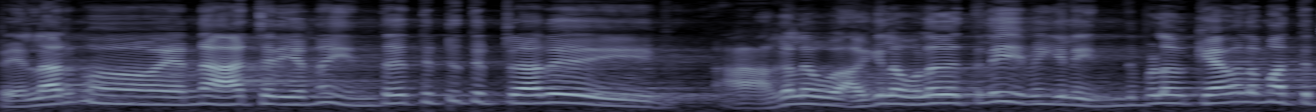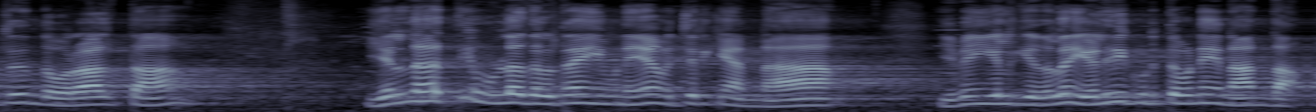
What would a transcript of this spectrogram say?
இப்போ எல்லாருக்கும் என்ன ஆச்சரியம்னா இந்த திட்டு திட்டுறாரு அகல அகில உலகத்திலே இவங்களை இந்த இவ்வளவு கேவலமாக திட்டு இந்த ஒரு ஆள் தான். எல்லாத்தையும் உள்ளதில் தான் இவனை ஏன் வச்சுருக்கேன்னா இவங்களுக்கு இதெல்லாம் எழுதி கொடுத்தவனே நான் தான்.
